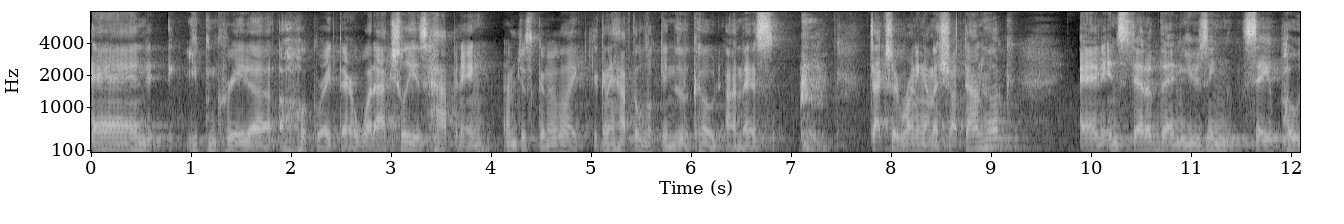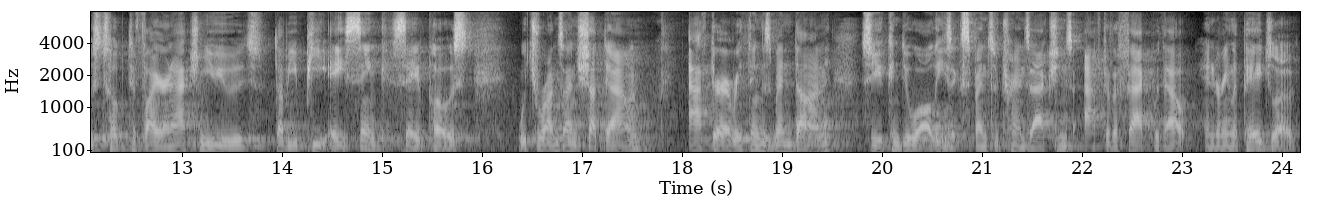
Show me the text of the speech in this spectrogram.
and you can create a, a hook right there. What actually is happening, I'm just gonna like, you're gonna have to look into the code on this. it's actually running on the shutdown hook. And instead of then using save post hook to fire an action, you use WP async save post, which runs on shutdown after everything's been done, so you can do all these expensive transactions after the fact without hindering the page load.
